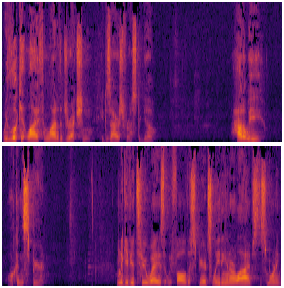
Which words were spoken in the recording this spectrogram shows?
We look at life in light of the direction He desires for us to go. How do we walk in the Spirit? I'm going to give you two ways that we follow the Spirit's leading in our lives this morning.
